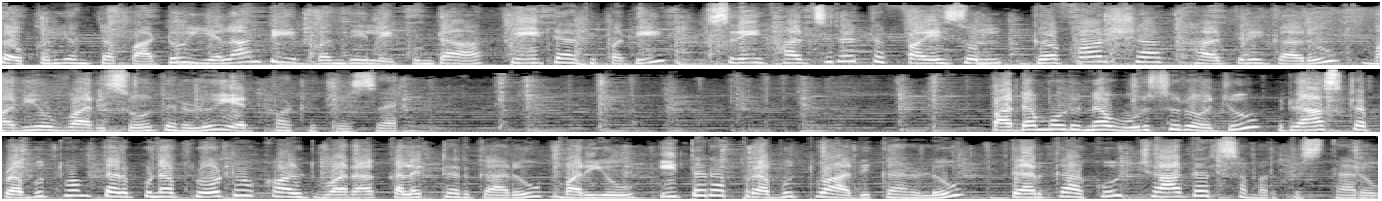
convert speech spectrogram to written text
సౌకర్యంతో పాటు ఎలాంటి ఇబ్బంది లేకుండా పీఠాధిపతి శ్రీ హజరత్ ఫైజుల్ గఫార్ షా ఖాద్రీ గారు మరియు వారి సోదరులు ఏర్పాట్లు చేశారు. పదమూడున ఉరుసు రోజు రాష్ట్ర ప్రభుత్వం తరపున ప్రోటోకాల్ ద్వారా కలెక్టర్ గారు మరియు ఇతర ప్రభుత్వ అధికారులు దర్గాకు చాదర్ సమర్పిస్తారు.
